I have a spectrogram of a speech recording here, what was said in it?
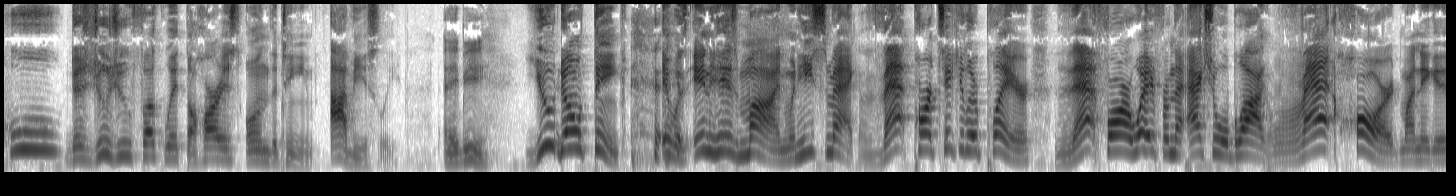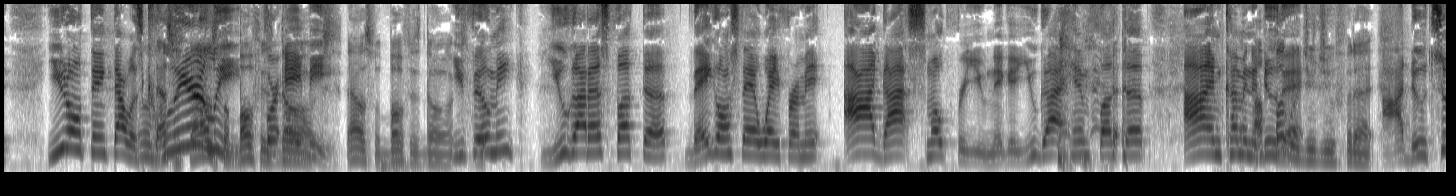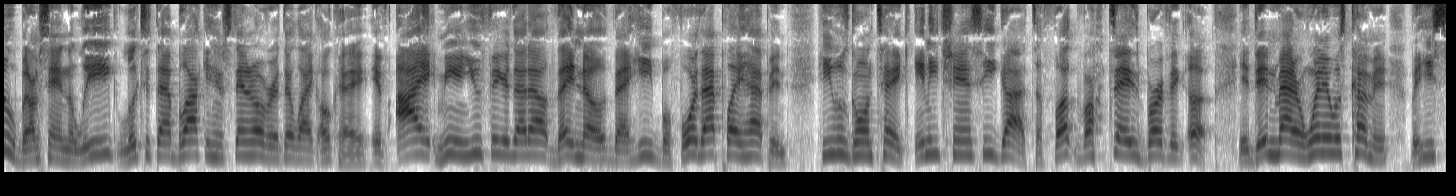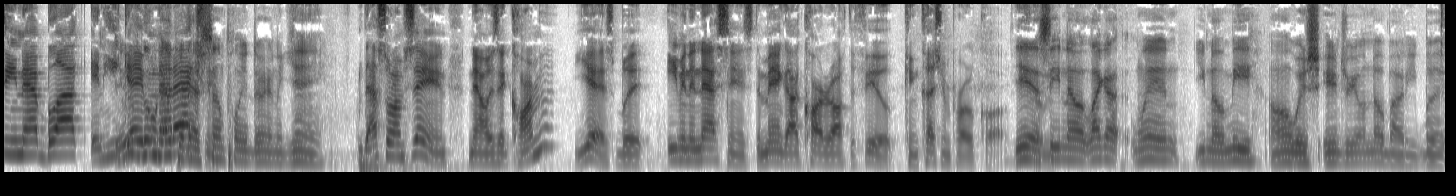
Who does Juju fuck with the hardest on the team? Obviously. AB. You don't think it was in his mind when he smacked that particular player that far away from the actual block that hard, my nigga. You don't think that was That's- that was clearly for for. AB. That was for both his dogs. You feel me? You got us fucked up. They gonna stay away from it. I got smoke for you, nigga. You got him fucked up. I'm coming to I do fuck that. with Juju for that. I do too, but I'm saying the league looks at that block and him standing over it. They're like, okay, if I, me and you figured that out, they know that he, before that play happened, he was going to take any chance he got to fuck Vontaze Burfict up. It didn't matter when it was coming, but he seen that block and he It gave him that action. at some point during the game. That's what I'm saying. Now, is it karma? Yes, but even in that sense, the man got carted off the field, concussion protocol. Yeah, see now, like I when you know me, I don't wish injury on nobody, but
